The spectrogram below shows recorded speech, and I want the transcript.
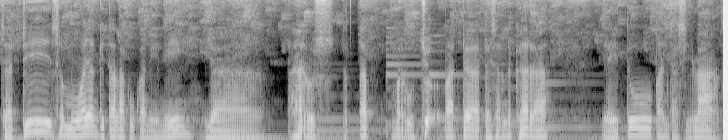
jadi semua yang kita lakukan ini ya harus tetap merujuk pada dasar negara yaitu Pancasila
